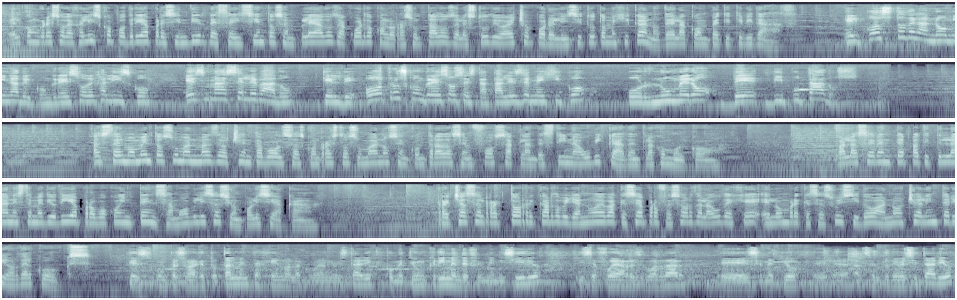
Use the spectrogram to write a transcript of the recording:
El Congreso de Jalisco podría prescindir de 600 empleados de acuerdo con los resultados del estudio hecho por el Instituto Mexicano de la Competitividad. El costo de la nómina del Congreso de Jalisco es más elevado que el de otros congresos estatales de México por número de diputados. Hasta el momento suman más de 80 bolsas con restos humanos encontradas en fosa clandestina ubicada en Tlajomulco. Balacera en Tepatitlán este mediodía provocó intensa movilización policíaca. Rechaza el rector Ricardo Villanueva que sea profesor de la UDG el hombre que se suicidó anoche al interior del CUCS. Es un personaje totalmente ajeno a la comunidad universitaria que cometió un crimen de feminicidio y se fue a resguardar, eh, se metió eh, al centro universitario.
